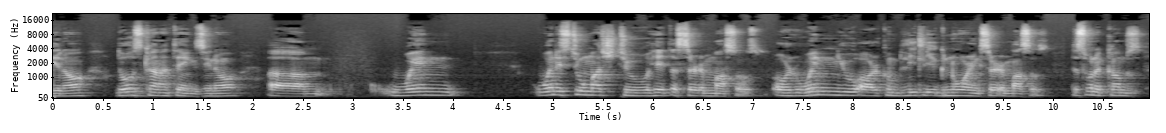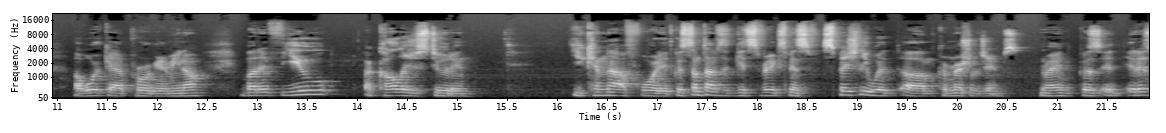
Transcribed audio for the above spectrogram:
you know, those kind of things. You know, um, when when it's too much to hit a certain muscles, or when you are completely ignoring certain muscles. This when it comes a workout program, you know. But if you a college student you cannot afford it because sometimes it gets very expensive, especially with um, commercial gyms, right? Because it, it is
